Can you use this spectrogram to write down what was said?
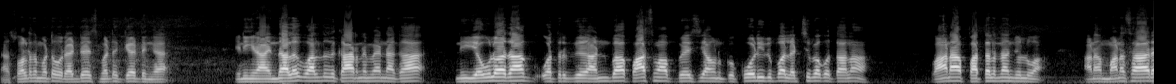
நான் சொல்கிறத மட்டும் ஒரு அட்வைஸ் மட்டும் கேட்டுங்க. இன்றைக்கி நான் இந்த அளவுக்கு வளர்ந்தது காரணமேனாக்கா நீ எவ்வளோ தான் ஒருத்தருக்கு அன்பாக பாசமாக பேசி அவனுக்கு கோடி ரூபாய் லட்ச ரூபாய் கொடுத்தாலும் வானா பத்தலை தான் சொல்லுவான். ஆனால் மனசார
